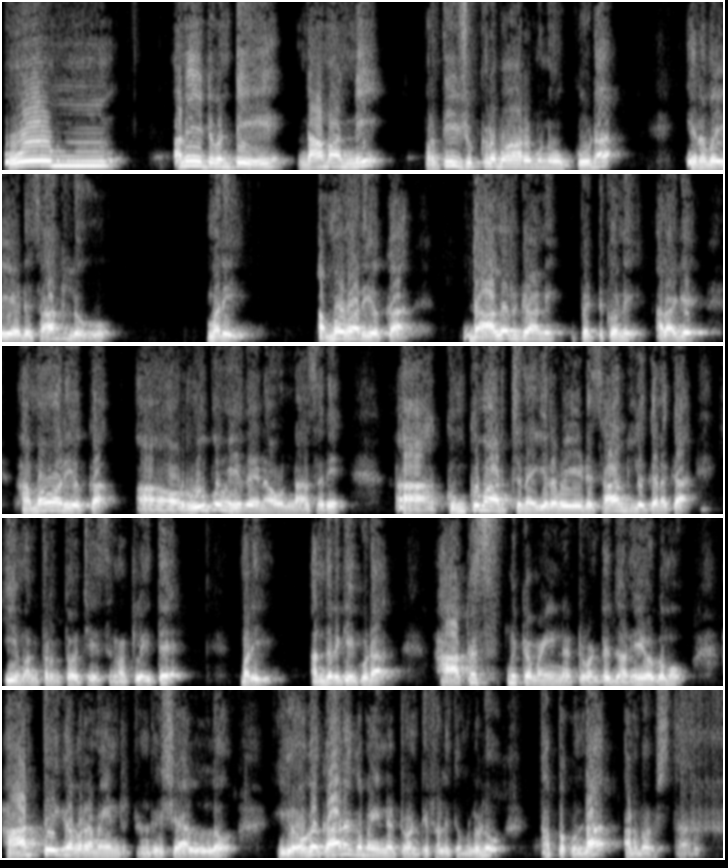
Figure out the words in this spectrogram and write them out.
ఓం అనేటువంటి నామాన్ని ప్రతి శుక్రవారమును కూడా ఇరవై ఏడు సార్లు మరి అమ్మవారి యొక్క డాలర్ కానీ పెట్టుకొని అలాగే అమ్మవారి యొక్క రూపం ఏదైనా ఉన్నా సరే ఆ కుంకుమార్చన ఇరవై ఏడు సార్లు గనక ఈ మంత్రంతో చేసినట్లయితే మరి అందరికీ కూడా ఆకస్మికమైనటువంటి ధనయోగము ఆర్థికపరమైనటువంటి విషయాలలో యోగకారకమైనటువంటి ఫలితములను తప్పకుండా అనుభవిస్తారు.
